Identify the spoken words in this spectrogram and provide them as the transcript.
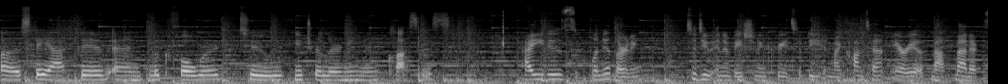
uh, stay active and look forward to future learning and classes. I use blended learning to do innovation and creativity in my content area of mathematics,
